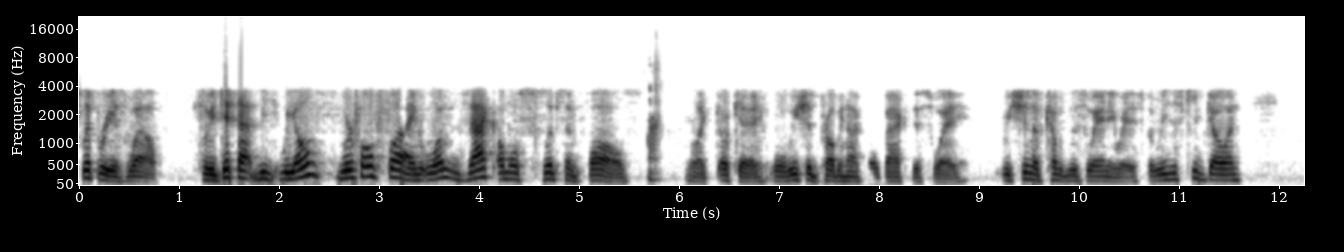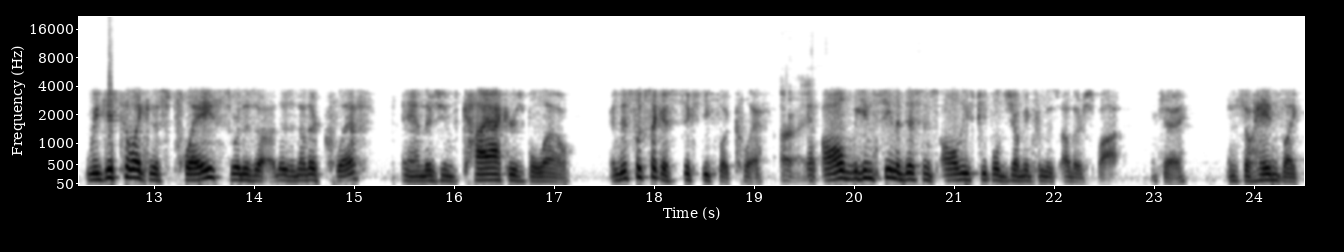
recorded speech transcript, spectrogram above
slippery as well. So we get that we, we all we're all fine. One Zach almost slips and falls. We're like, okay, well we should probably not go back this way. We shouldn't have come this way anyways, but we just keep going. We get to like this place where there's a there's another cliff and there's some kayakers below. And this looks like a 60 foot cliff. All right. And all we can see in the distance, all these people jumping from this other spot. Okay. And so Hayden's like,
